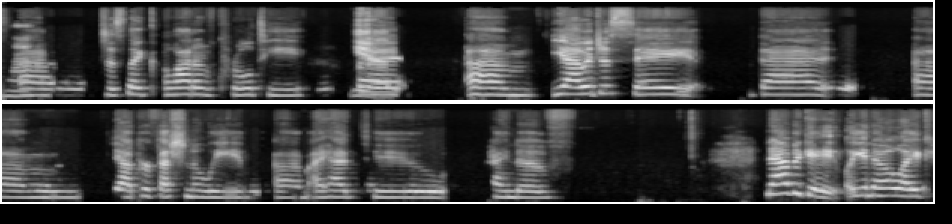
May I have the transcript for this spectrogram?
mm-hmm. uh, just like a lot of cruelty. Yeah. But, um, yeah, I would just say that, um, yeah, professionally, um, I had to kind of navigate, you know, like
